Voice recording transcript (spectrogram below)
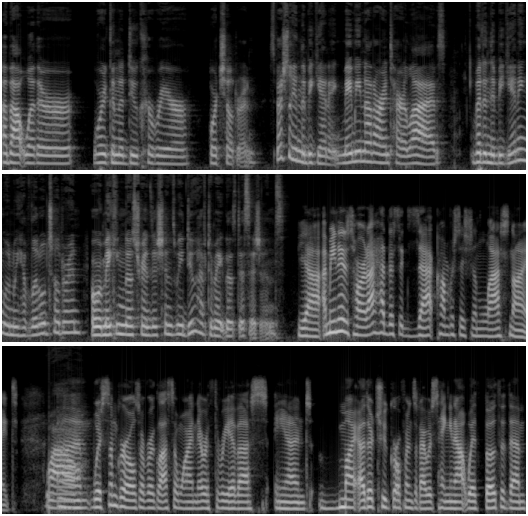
about whether we're going to do career or children, especially in the beginning. Maybe not our entire lives. But in the beginning, when we have little children or we're making those transitions, we do have to make those decisions. Yeah, I mean it is hard. I had this exact conversation last night Wow. um, with some girls over a glass of wine. There were three of us, and my other two girlfriends that I was hanging out with, both of them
